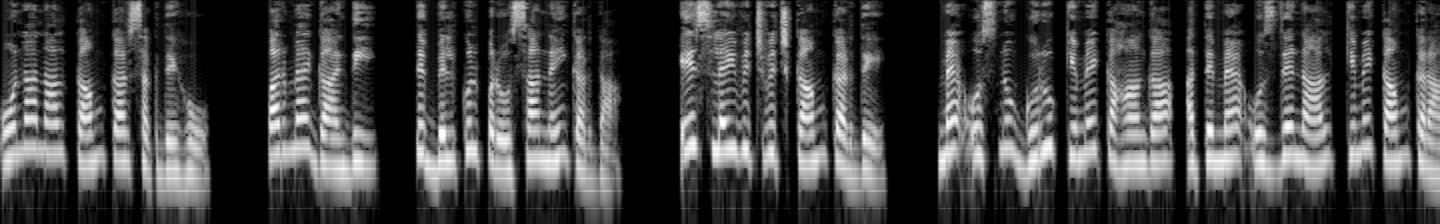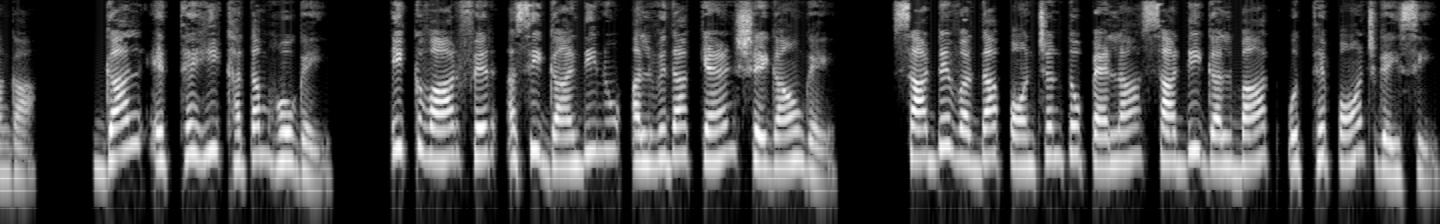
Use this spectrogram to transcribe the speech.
ਉਹਨਾਂ ਨਾਲ ਕੰਮ ਕਰ ਸਕਦੇ ਹੋ। ਪਰ ਮੈਂ ਗਾਂਧੀ ਤੇ ਬਿਲਕੁਲ ਭਰੋਸਾ ਨਹੀਂ ਕਰਦਾ। ਇਸ ਲਈ ਵਿੱਚ ਵਿੱਚ ਕੰਮ ਕਰਦੇ। ਮੈਂ ਉਸ ਨੂੰ ਗੁਰੂ ਕਿਵੇਂ ਕਹਾਂਗਾ ਅਤੇ ਮੈਂ ਉਸ ਦੇ ਨਾਲ ਕਿਵੇਂ ਕੰਮ ਕਰਾਂਗਾ। ਗੱਲ ਇੱਥੇ ਹੀ ਖਤਮ ਹੋ ਗਈ। ਇੱਕ ਵਾਰ ਫਿਰ ਅਸੀਂ ਗਾਂਧੀ ਨੂੰ ਅਲਵਿਦਾ ਕਹਿਣ ਸ਼ੇਗਾਉਂ ਗਏ। ਸਾਡੇ ਵਰਦਾ ਪਹੁੰਚਣ ਤੋਂ ਪਹਿਲਾਂ ਸਾਡੀ ਗੱਲਬਾਤ ਉੱਥੇ ਪਹੁੰਚ ਗਈ ਸੀ।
